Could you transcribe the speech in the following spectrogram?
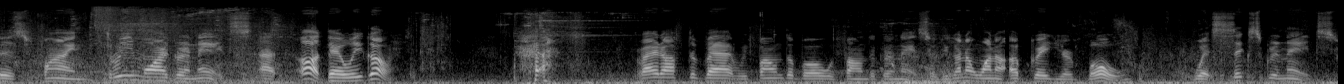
is find three more grenades. At, oh, there we go. right off the bat, we found the bow, we found the grenade. So you're gonna want to upgrade your bow with six grenades.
